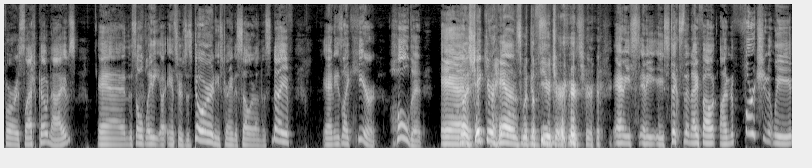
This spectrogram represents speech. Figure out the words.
for Slashco knives, and this old lady uh, answers his door, and he's trying to sell her on this knife, and he's like, "Here, hold it." And No, shake your hands with the future. future. and he and he, he sticks the knife out. Unfortunately,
